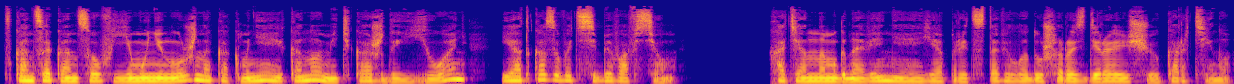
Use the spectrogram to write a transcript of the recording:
В конце концов, ему не нужно, как мне, экономить каждый юань и отказывать себе во всем. Хотя на мгновение я представила душераздирающую картину.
